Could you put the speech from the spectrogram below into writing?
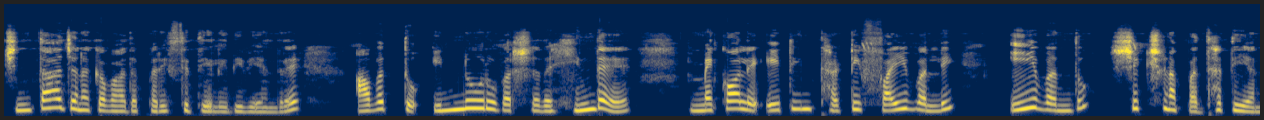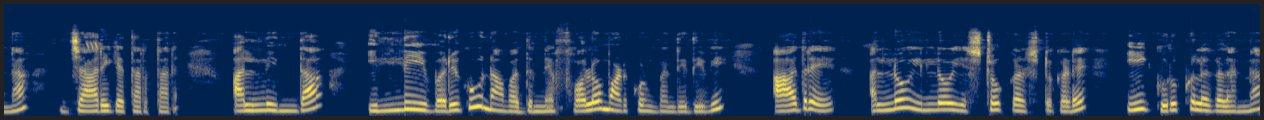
ಚಿಂತಾಜನಕವಾದ ಪರಿಸ್ಥಿತಿಯಲ್ಲಿದ್ದೀವಿ ಅಂದರೆ ಅವತ್ತು ಇನ್ನೂರು ವರ್ಷದ ಹಿಂದೆ ಮೆಕಾಲೆ ಏಯ್ಟೀನ್ ಥರ್ಟಿ ಫೈವಲ್ಲಿ ಈ ಒಂದು ಶಿಕ್ಷಣ ಪದ್ಧತಿಯನ್ನು ಜಾರಿಗೆ ತರ್ತಾನೆ ಅಲ್ಲಿಂದ ಇಲ್ಲಿವರೆಗೂ ನಾವು ಅದನ್ನೇ ಫಾಲೋ ಮಾಡ್ಕೊಂಡು ಬಂದಿದ್ದೀವಿ. ಆದರೆ ಅಲ್ಲೋ ಇಲ್ಲೋ ಎಷ್ಟೋ ಕಷ್ಟು ಕಡೆ ಈ ಗುರುಕುಲಗಳನ್ನು,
